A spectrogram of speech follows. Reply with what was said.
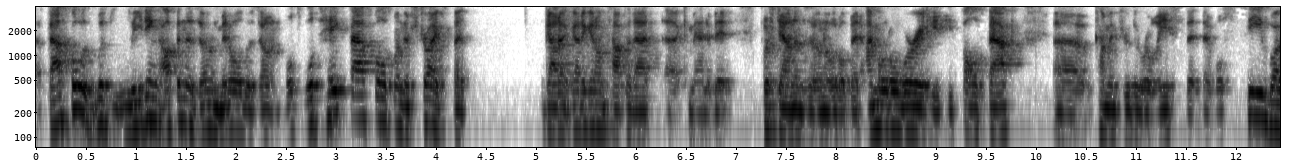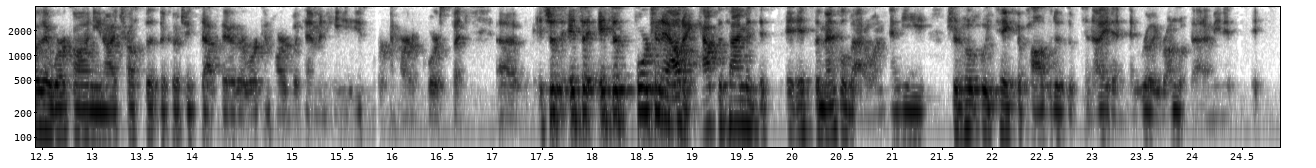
Uh, fastball was, was leading up in the zone, middle of the zone. We'll, we'll take fastballs when they're strikes, but Got to got to get on top of that uh, command a bit, push down in the zone a little bit. I'm a little worried he, he falls back uh, coming through the release. That, that we'll see what they work on. You know, I trust the, the coaching staff there; they're working hard with him, and he, he's working hard, of course. But uh, it's just it's a it's a fortunate outing. Half the time, it's it's the mental battle, and, and he should hopefully take the positives of tonight and, and really run with that. I mean, it's it's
